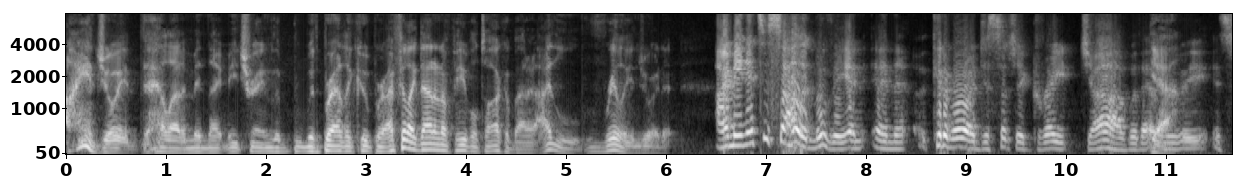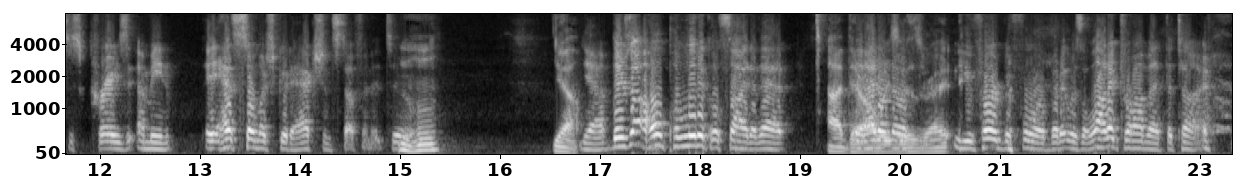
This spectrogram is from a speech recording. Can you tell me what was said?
I enjoyed the hell out of Midnight Meat Train with, Bradley Cooper. I feel like not enough people talk about it. I really enjoyed it. I mean, it's a solid movie, and and Kitamura did such a great job with that yeah. movie. It's just crazy. I mean, it has so much good action stuff in it too. Mm-hmm. Yeah, yeah. There's a whole political side of that. Uh, there always is, right? You've heard before, but it was a lot of drama at the time.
